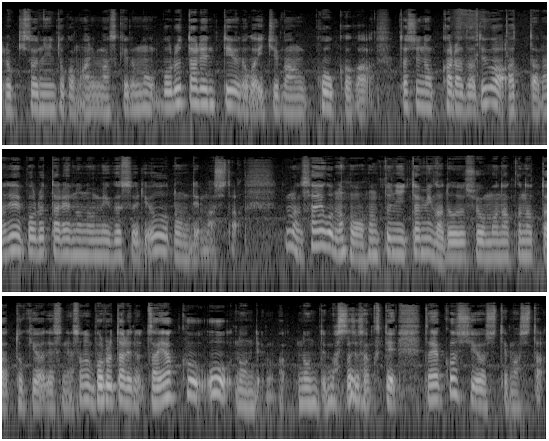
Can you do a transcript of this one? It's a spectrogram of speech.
ロキソニンとかもありますけどもボルタレンっていうのが一番効果が私の体ではあったのでボルタレンの飲み薬を飲んでました。でも最後の方本当に痛みがどうしようもなくなった時はですねそのボルタレンの座薬を飲んで飲んでましたじゃなくて座薬を使用してました。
